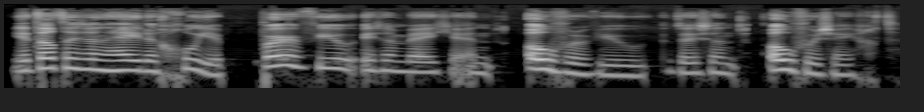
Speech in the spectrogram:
Ja, dat is een hele goede. Purview is een beetje een overview. Het is een overzicht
